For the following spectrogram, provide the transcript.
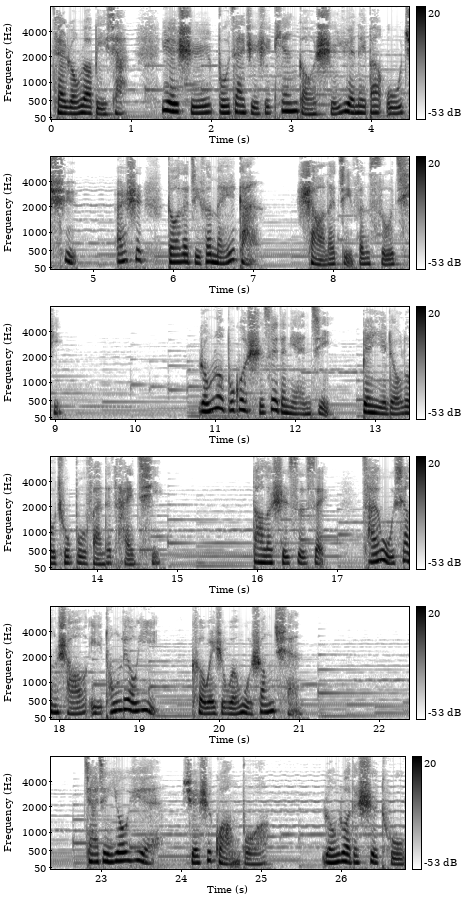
在容若笔下，月食不再只是天狗食月那般无趣，而是多了几分美感，少了几分俗气。容若不过十岁的年纪。便已流露出不凡的才气。到了十四岁，才武相韶，已通六艺，可谓是文武双全。家境优越，学识广博，容若的仕途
